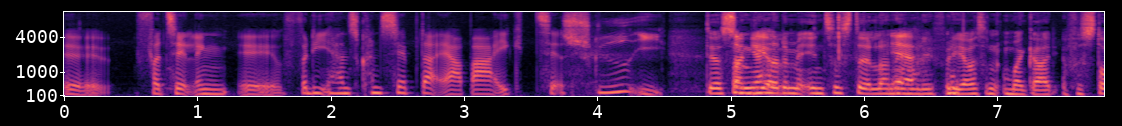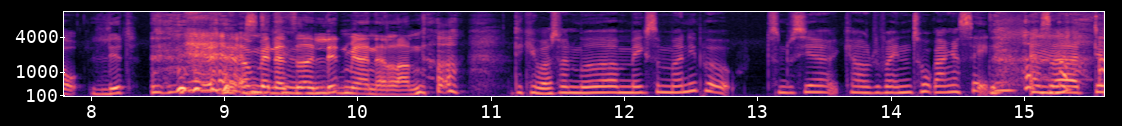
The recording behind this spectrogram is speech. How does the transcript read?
øh, fortælling, øh, fordi hans koncepter er bare ikke til at skyde i. Det var sådan, jeg, havde det med Interstellar ja. nemlig, fordi jeg var sådan, oh my god, jeg forstår lidt, altså, men jeg altså lidt mere end alle andre. Det kan jo også være en måde at make some money på som du siger, kan du var inde to gange at se den. altså, det, det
